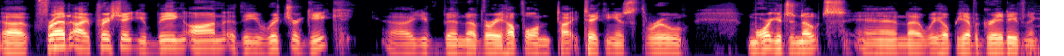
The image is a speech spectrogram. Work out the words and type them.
Uh, Fred, I appreciate you being on the Richer Geek. Uh, you've been uh, very helpful in t- taking us through mortgage notes, and uh, we hope you have a great evening.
